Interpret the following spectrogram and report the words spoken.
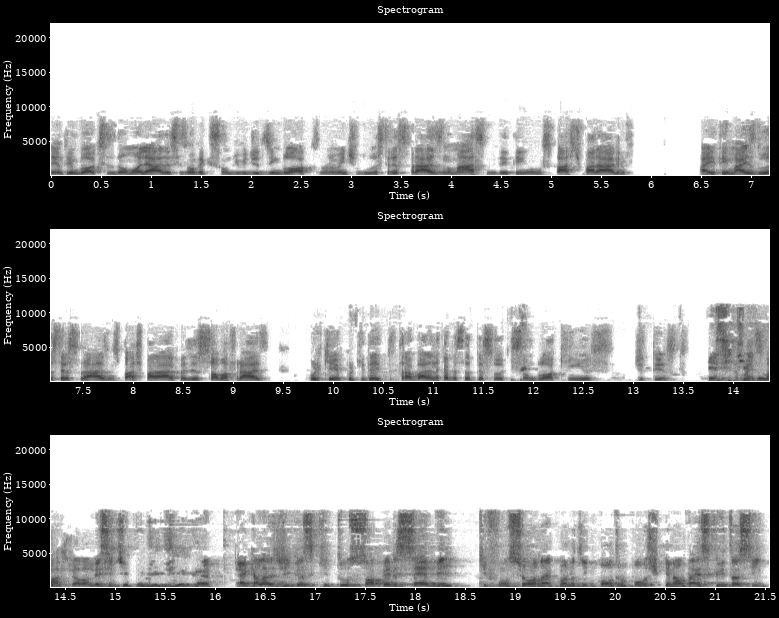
entram em blogs, vocês dão uma olhada, vocês vão ver que são divididos em blocos, normalmente duas, três frases no máximo, e daí tem um espaço de parágrafo. Aí tem mais duas, três frases, um espaço de parágrafo, às vezes só uma frase. Por quê? Porque daí tu trabalha na cabeça da pessoa que são bloquinhos de texto. Esse, é tipo, esse tipo de dica é aquelas dicas que tu só percebe que funciona quando tu encontra um post que não está escrito assim.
